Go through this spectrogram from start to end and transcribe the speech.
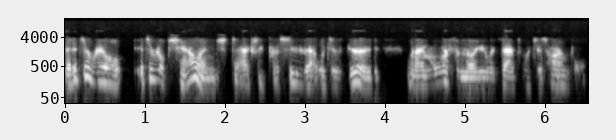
that it's a real it's a real challenge to actually pursue that which is good when I'm more familiar with that which is harmful.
